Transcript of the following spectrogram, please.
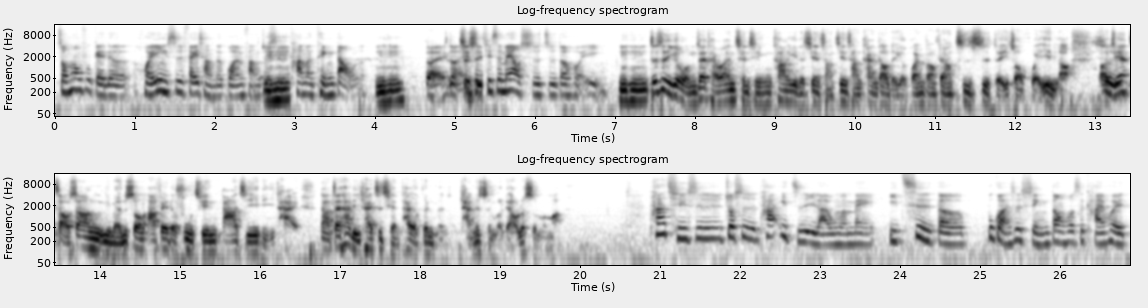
总统府给的回应是非常的官方，就是他们听到了。嗯哼。对对，其实其实没有实质的回应。嗯哼，这是一个我们在台湾陈情抗议的现场经常看到的一个官方非常自私的一种回应了。呃，今天早上你们送阿飞的父亲搭机离台，那在他离开之前，他有跟你们谈了什么，聊了什么吗？他其实就是他一直以来，我们每一次的不管是行动或是开会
